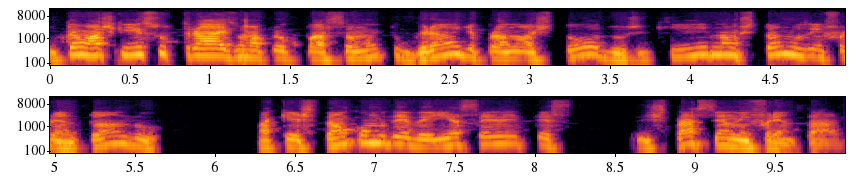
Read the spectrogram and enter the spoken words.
Então, acho que isso traz uma preocupação muito grande para nós todos, que não estamos enfrentando a questão como deveria ser, estar sendo enfrentada.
